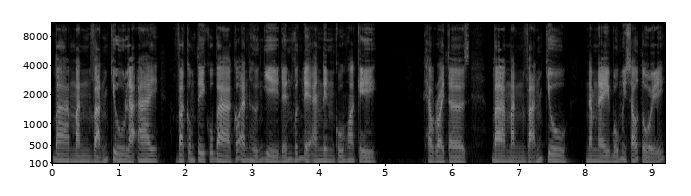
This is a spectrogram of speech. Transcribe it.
Bà Mạnh Vãn Chu là ai và công ty của bà có ảnh hưởng gì đến vấn đề an ninh của Hoa Kỳ? Theo Reuters, bà Mạnh Vãn Chu, năm nay 46 tuổi,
